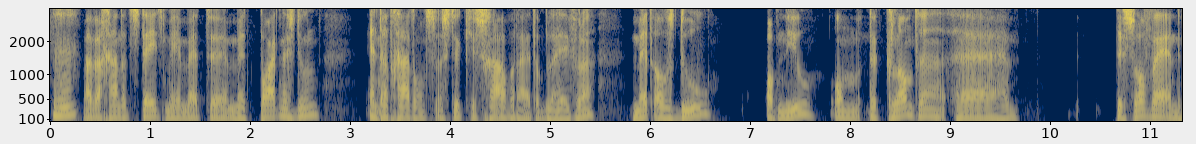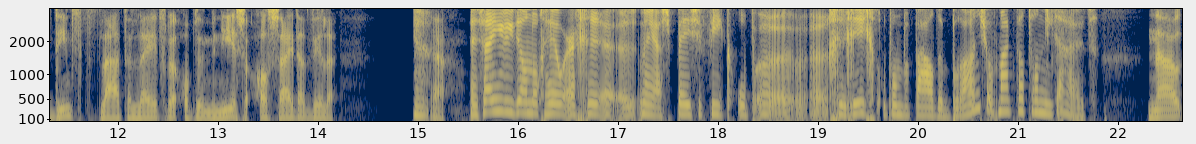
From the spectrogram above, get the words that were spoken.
Mm. Maar we gaan het steeds meer met, uh, met partners doen. En dat gaat ons een stukje schaalbaarheid opleveren. Met als doel, opnieuw, om de klanten uh, de software en de diensten te laten leveren op de manier zoals zij dat willen. Ja. ja. En zijn jullie dan nog heel erg nou ja, specifiek op, gericht op een bepaalde branche? Of maakt dat dan niet uit? Nou,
